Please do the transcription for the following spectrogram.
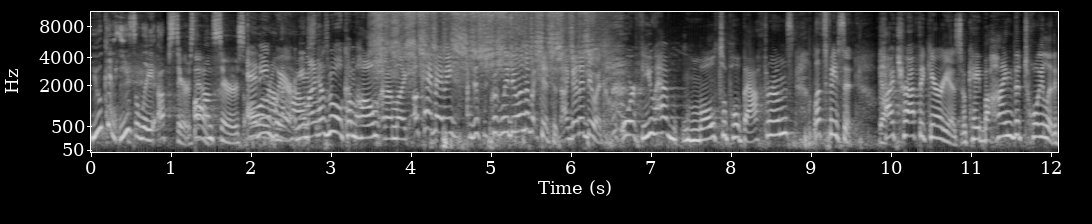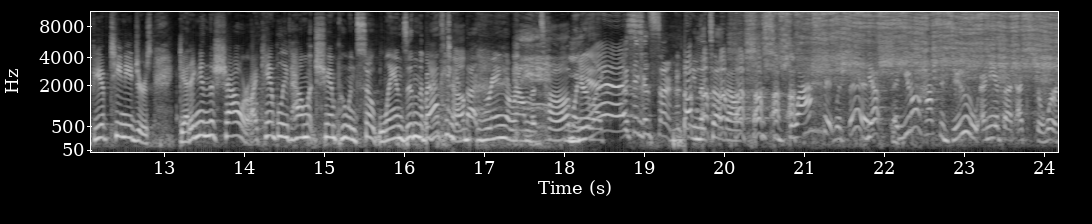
you can easily upstairs, oh, downstairs, oh, anywhere. I mean, my husband will come home and I'm like, okay, baby, I'm just quickly doing the kitchen. I gotta do it. Or if you have multiple bathrooms, let's face it, yeah. high traffic areas, okay, behind the toilet, if you have teenagers, getting in the shower. I can't believe how much shampoo and soap lands in the well, bathtub. You can get that ring around the tub when yes. you're like, I think it's time to clean the tub out. Just blast it with this. Yep. And you don't have to do any of that extra work.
